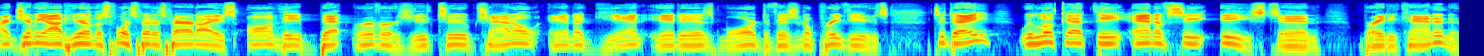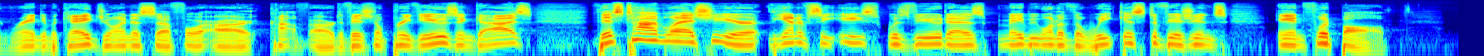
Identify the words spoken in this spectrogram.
All right, Jimmy Ott here on the Sports Better's Paradise on the Bet Rivers YouTube channel. And again, it is more divisional previews. Today, we look at the NFC East. And Brady Kannon and Randy McKay join us uh, for our, our divisional previews. And guys, this time last year, the NFC East was viewed as maybe one of the weakest divisions in football.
